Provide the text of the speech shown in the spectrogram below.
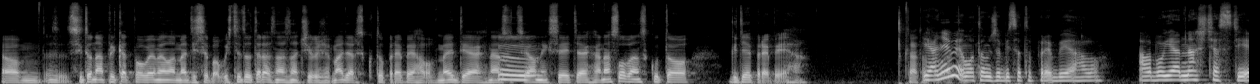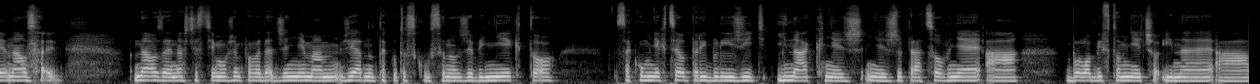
um, si to napríklad povieme len medzi sebou. Vy ste to teraz naznačili, že v Maďarsku to prebiehalo v médiách, na mm. sociálnych sieťach a na Slovensku to kde prebieha? Táto ja neviem o tom, že by sa to prebiehalo. Alebo ja našťastie, naozaj, naozaj našťastie môžem povedať, že nemám žiadnu takúto skúsenosť, že by niekto sa ku mne chcel priblížiť inak, než, než pracovne a bolo by v tom niečo iné a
